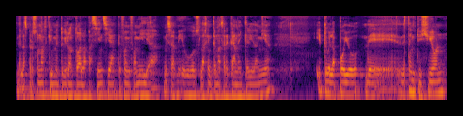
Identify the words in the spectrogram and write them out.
de las personas que me tuvieron toda la paciencia, que fue mi familia, mis amigos, la gente más cercana y querida mía. Y tuve el apoyo de, esta intuición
